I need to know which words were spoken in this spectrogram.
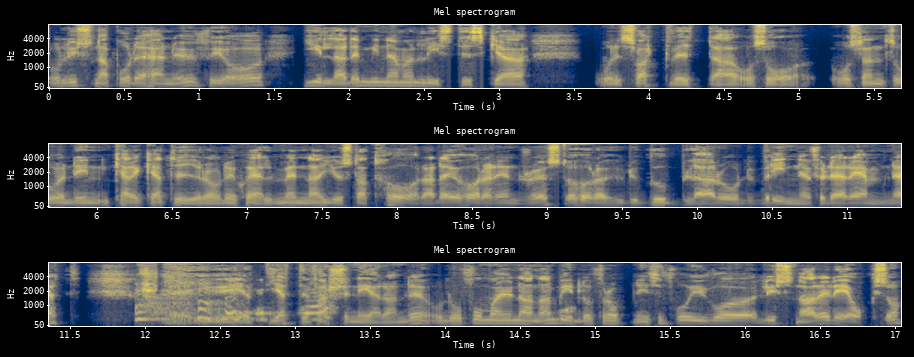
att lyssna på det här nu, för jag gillar det minimalistiska och det svartvita och så. Och sen så är det en karikatyr av dig själv, men just att höra dig och höra din röst och höra hur du bubblar och du brinner för det här ämnet. Eh, är ju helt jättefascinerande och då får man ju en annan bild och förhoppningsvis får ju våra lyssnare det också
